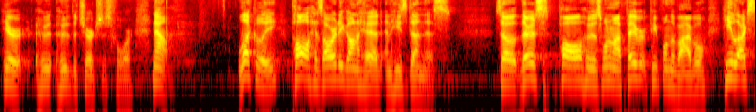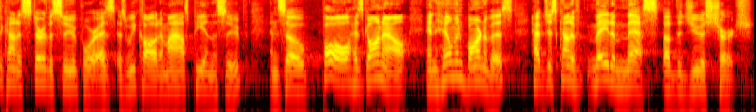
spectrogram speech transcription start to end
here who, who the church is for. Now, luckily, Paul has already gone ahead and he's done this. So there's Paul, who is one of my favorite people in the Bible. He likes to kind of stir the soup, or as, as we call it in my house, pee in the soup. And so Paul has gone out, and him and Barnabas have just kind of made a mess of the Jewish church.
